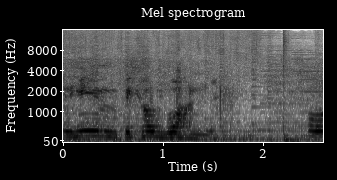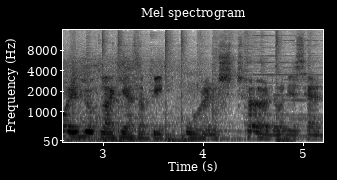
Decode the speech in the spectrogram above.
And him become one. Oh, it looks like he has a big orange turd on his head.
